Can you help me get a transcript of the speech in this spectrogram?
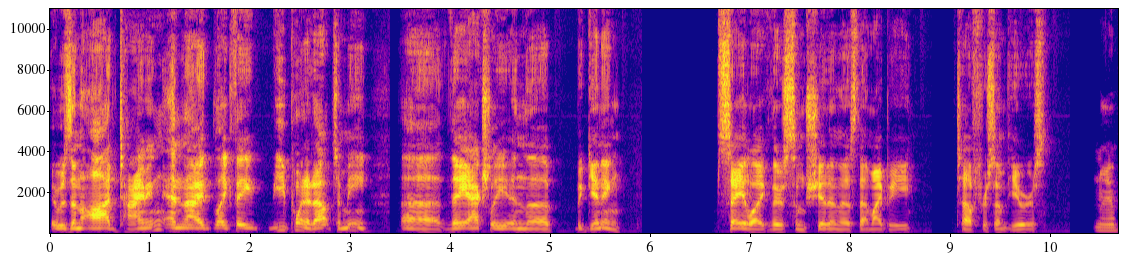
it was an odd timing. And I like they you pointed out to me, uh, they actually in the beginning say like there's some shit in this that might be tough for some viewers. Yeah.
